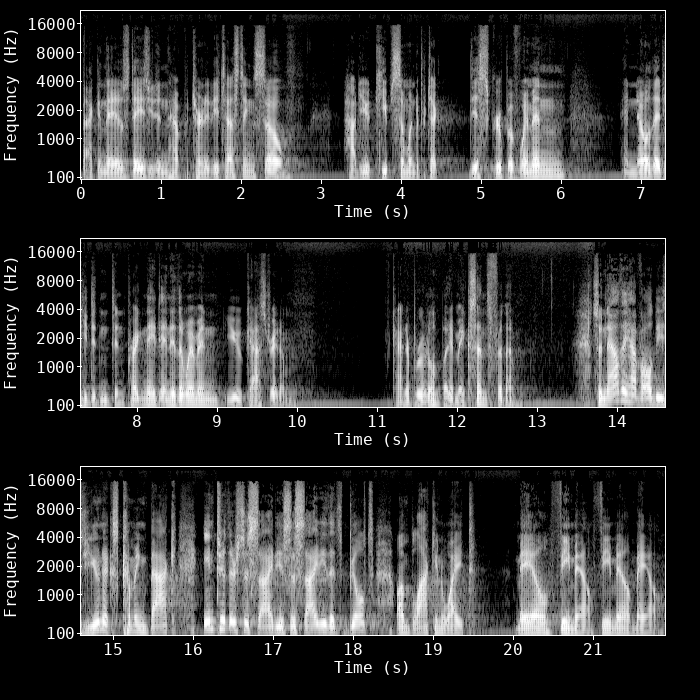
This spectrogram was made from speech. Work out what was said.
Back in those days, you didn't have paternity testing, so how do you keep someone to protect this group of women and know that he didn't impregnate any of the women? You castrate him. Kind of brutal, but it makes sense for them. So now they have all these eunuchs coming back into their society, a society that's built on black and white male, female, female, male.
